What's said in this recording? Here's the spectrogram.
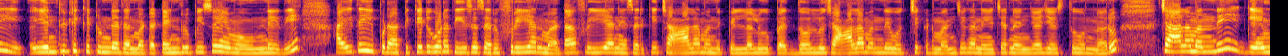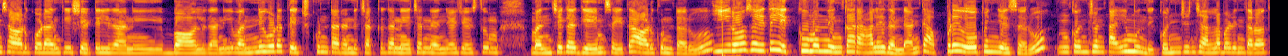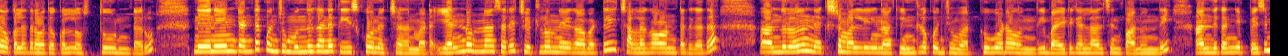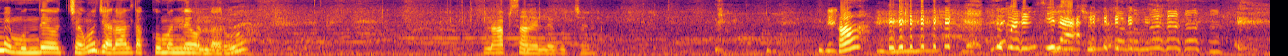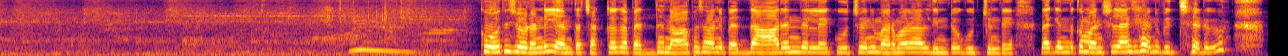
ఎంట్రీ టికెట్ ఉండేదన్నమాట. టెన్ రూపీస్ ఏమో ఉండేది. అయితే ఇప్పుడు ఆ టికెట్ కూడా తీసేశారు. ఫ్రీ అనమాట ఫ్రీ అనేసరికి చాలామంది పిల్లలు పెద్దోళ్ళు చాలామంది వచ్చి ఇక్కడ మంచిగా నేచర్ని ఎంజాయ్ చేస్తూ ఉన్నారు. చాలామంది గేమ్స్ ఆడుకోవడానికి షటిల్ కానీ బాల్ కానీ ఇవన్నీ కూడా తెచ్చుకుంటారండి. చక్కగా నేచర్ని ఎంజాయ్ చేస్తూ మంచిగా గేమ్స్ అయితే ఆడుకుంటారు. ఈ రోజు అయితే ఎక్కువ మంది ఇంకా రాలేదండి. అంటే అప్పుడే ఓపెన్ చేశారు. ఇంకొంచెం టైం ఉంది. కొంచెం చల్లబడిన తర్వాత ఒకళ్ళ తర్వాత ఒకళ్ళు వస్తూ ఉంటారు. నేనేంటంటే కొంచెం ముందుగానే తీసుకొని వచ్చాను అనమాట ఎండ ఉన్నా సరే చెట్లు ఉన్నాయి కాబట్టి చల్లగా ఉంటుంది కదా. అందులో నెక్స్ట్ మళ్ళీ నాకు ఇంట్లో కొంచెం వర్క్ కూడా ఉంది. బయటకు వెళ్ళాల్సిన పని ఉంది. అందుకని చెప్పేసి మేము ముందే వచ్చాము. జనాలు తక్కువ మందే ఉన్నారు. నాప్సాన్ వెళ్ళే కూర్చొని 啊？嘿嘿你了 కోతి చూడండి ఎంత చక్కగా పెద్ద నాపసాని పెద్ద ఆరెందెల్లే కూర్చొని మరమరాలు తింటూ కూర్చుంటే నాకు ఎందుకో మనిషిలాగే అనిపించాడు.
